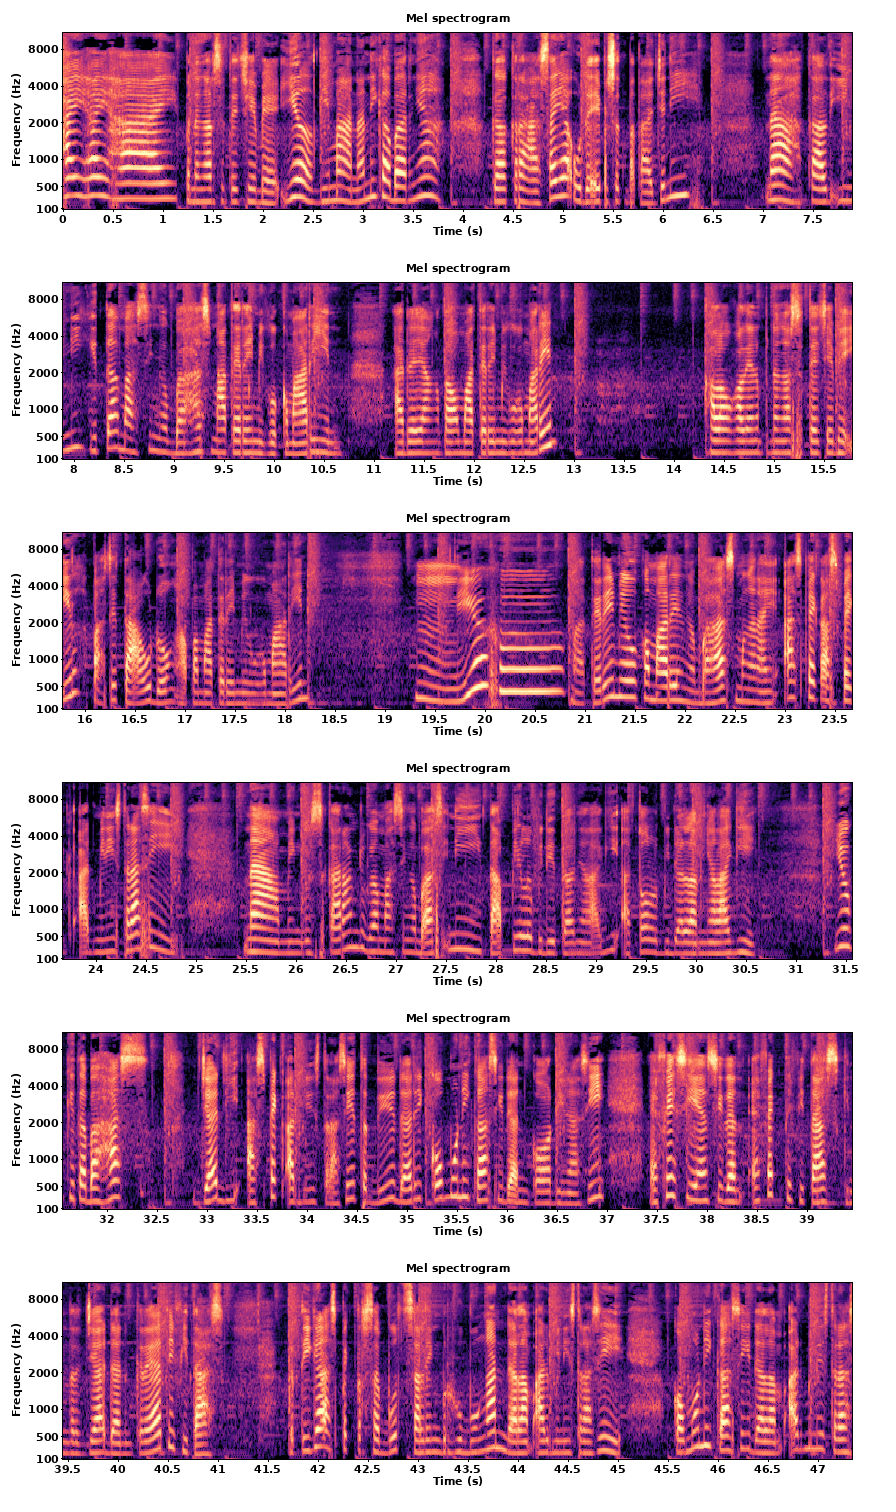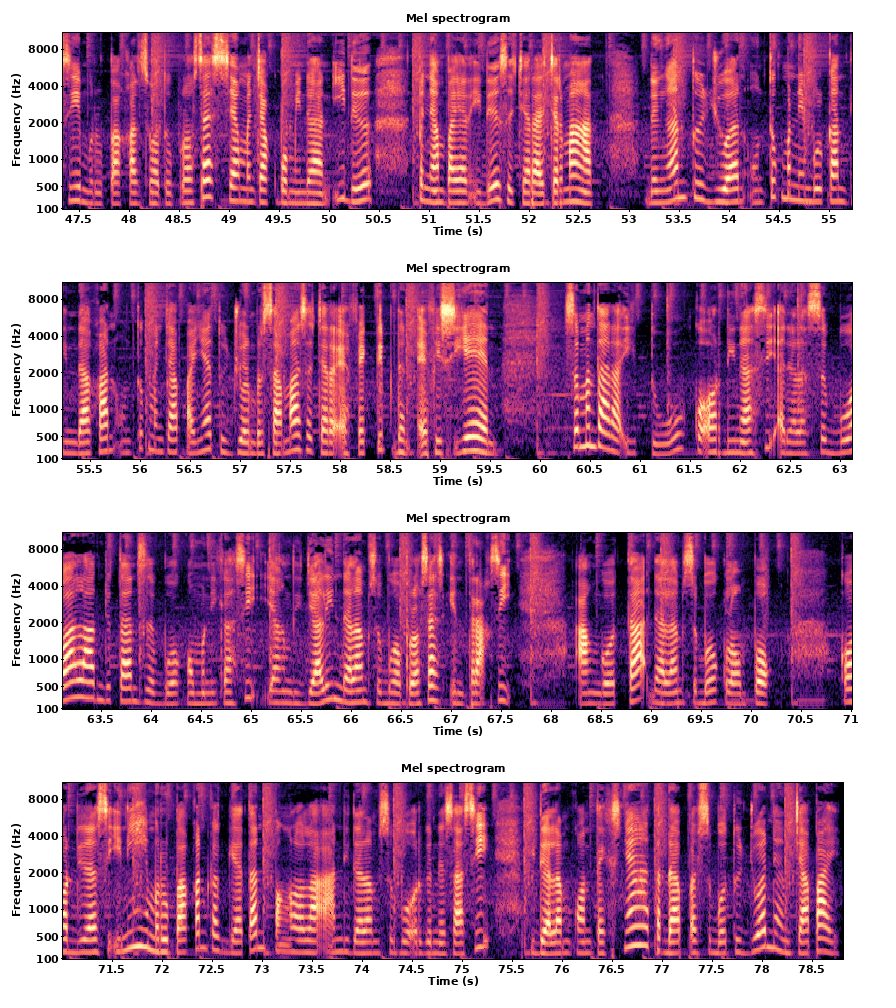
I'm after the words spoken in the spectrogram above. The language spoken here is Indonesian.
Hai hai hai. Pendengar CTCBIL gimana nih kabarnya? Gak kerasa ya udah episode 4 aja nih. Nah kali ini kita masih ngebahas materi minggu kemarin. Ada yang tahu materi minggu kemarin? Kalau kalian pendengar CTCBIL pasti tahu dong apa materi minggu kemarin. Hmm yuhu. Materi minggu kemarin ngebahas mengenai aspek-aspek administrasi Nah, minggu sekarang juga masih ngebahas ini, tapi lebih detailnya lagi atau lebih dalamnya lagi. Yuk kita bahas. Jadi, aspek administrasi terdiri dari komunikasi dan koordinasi, efisiensi dan efektivitas kinerja dan kreativitas. Ketiga aspek tersebut saling berhubungan dalam administrasi. Komunikasi dalam administrasi merupakan suatu proses yang mencakup pemindahan ide, penyampaian ide secara cermat, dengan tujuan untuk menimbulkan tindakan untuk mencapainya tujuan bersama secara efektif dan efisien. Sementara itu, koordinasi adalah sebuah lanjutan sebuah komunikasi yang dijalin dalam sebuah proses interaksi anggota dalam sebuah kelompok Koordinasi ini merupakan kegiatan pengelolaan di dalam sebuah organisasi. Di dalam konteksnya terdapat sebuah tujuan yang dicapai.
